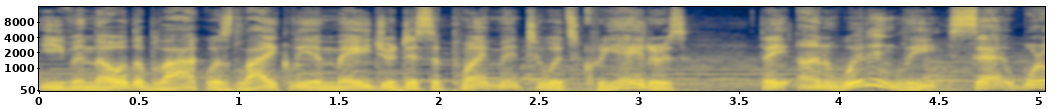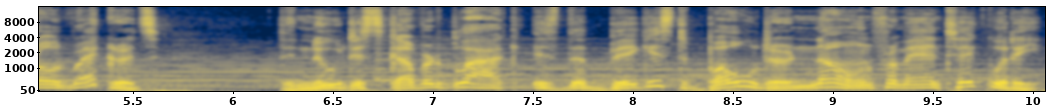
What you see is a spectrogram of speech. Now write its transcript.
Even though the block was likely a major disappointment to its creators, they unwittingly set world records. The new discovered block is the biggest boulder known from antiquity.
